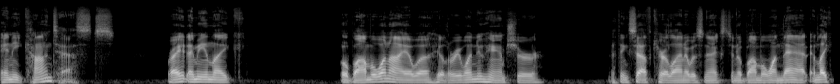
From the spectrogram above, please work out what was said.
any contests, right? I mean, like Obama won Iowa, Hillary won New Hampshire. I think South Carolina was next, and Obama won that. And like,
